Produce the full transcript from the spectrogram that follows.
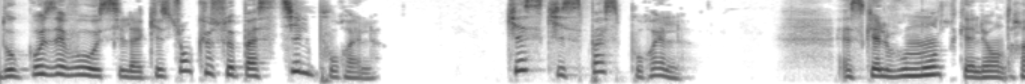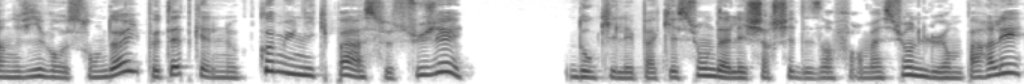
Donc posez-vous aussi la question, que se passe-t-il pour elle? Qu'est-ce qui se passe pour elle? Est-ce qu'elle vous montre qu'elle est en train de vivre son deuil? Peut-être qu'elle ne communique pas à ce sujet. Donc il n'est pas question d'aller chercher des informations, de lui en parler,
